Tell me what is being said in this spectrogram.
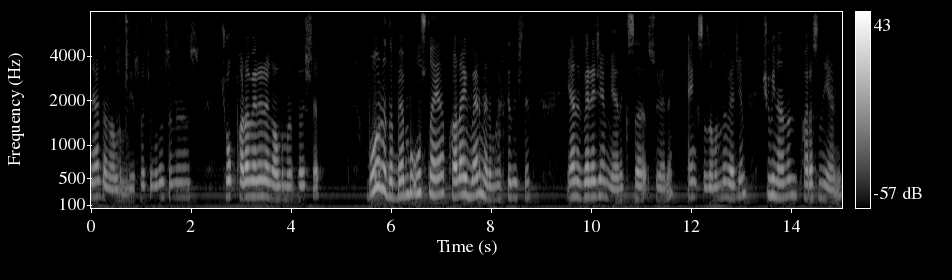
nereden aldım diye soracak olursanız çok para vererek aldım arkadaşlar. Bu arada ben bu ustaya parayı vermedim arkadaşlar. Yani vereceğim yani kısa sürede. En kısa zamanda vereceğim. Şu binanın parasını yani.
